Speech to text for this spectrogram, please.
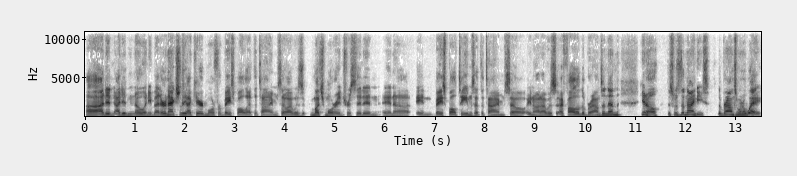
Uh, I didn't I didn't know any better, and actually I cared more for baseball at the time. So I was much more interested in in uh, in baseball teams at the time. So you know, and I was I followed the Browns, and then you know this was the '90s. The Browns went away.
